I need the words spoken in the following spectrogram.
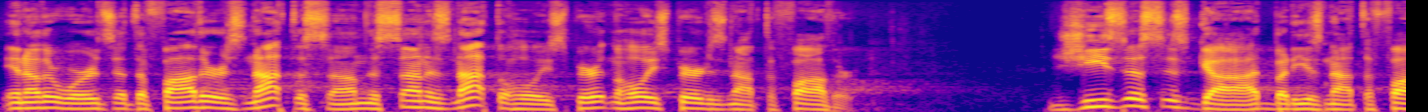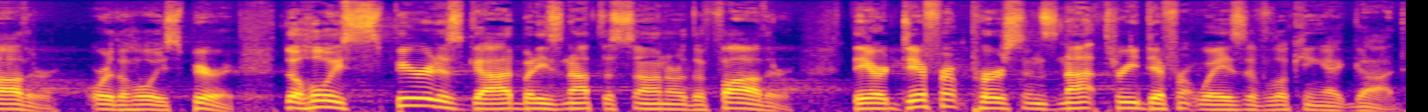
in other words, that the Father is not the Son, the Son is not the Holy Spirit, and the Holy Spirit is not the Father. Jesus is God, but he is not the Father or the Holy Spirit. The Holy Spirit is God, but he's not the Son or the Father. They are different persons, not three different ways of looking at God.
